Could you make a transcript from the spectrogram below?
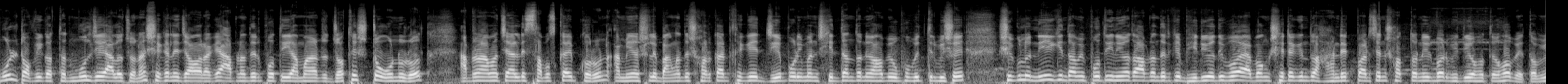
মূল টপিক অর্থাৎ মূল যে আলোচনা, সেখানে যাওয়ার আগে আপনাদের প্রতি আমার যথেষ্ট অনুরোধ। আপনারা আমার চ্যানেলটি সাবস্ক্রাইব করুন। আমি আসলে বাংলাদেশ সরকার থেকে যে পরিমাণ সিদ্ধান্ত নেওয়া হবে উপবৃত্তির বিষয়ে, সেগুলো নিয়ে কিন্তু আমি প্রতিনিয়ত আপনাদেরকে ভিডিও দিব এবং সেটা কিন্তু হান্ড্রেড পার্সেন্ট সত্যনির্ভর ভিডিও হতে হবে। তবে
